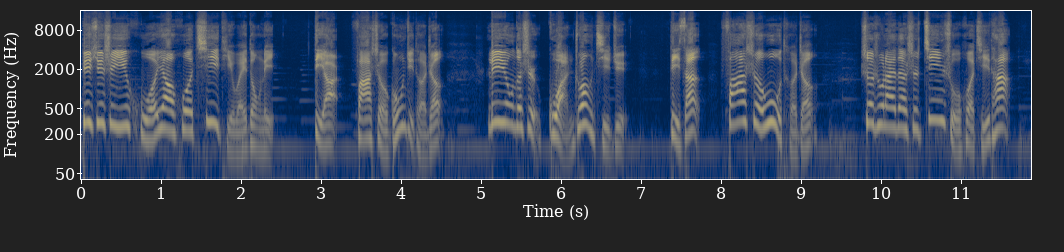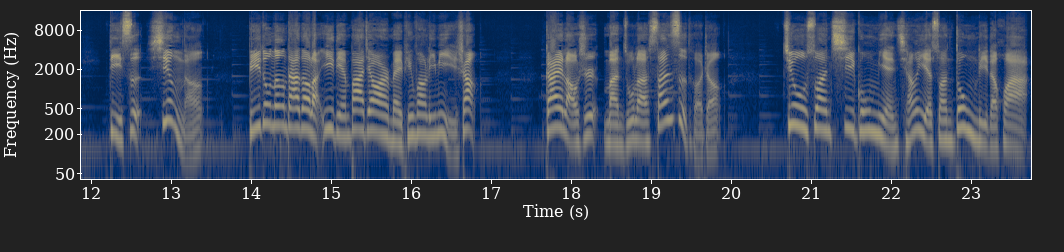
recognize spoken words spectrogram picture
必须是以火药或气体为动力；第二，发射工具特征，利用的是管状器具；第三，发射物特征，射出来的是金属或其他；第四，性能。比动能达到了一点八焦耳每平方厘米以上，该老师满足了三四特征，就算气功勉强也算动力的话，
